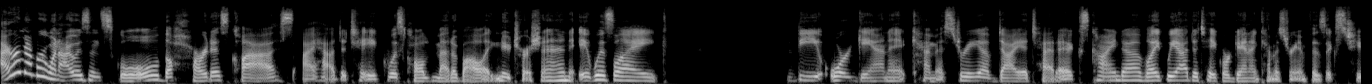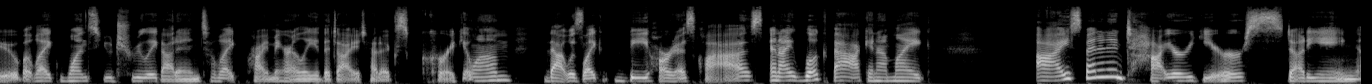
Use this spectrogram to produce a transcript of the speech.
I remember when I was in school, the hardest class I had to take was called metabolic nutrition. It was like the organic chemistry of dietetics, kind of like we had to take organic chemistry and physics too. But like once you truly got into like primarily the dietetics curriculum, that was like the hardest class. And I look back and I'm like, I spent an entire year studying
